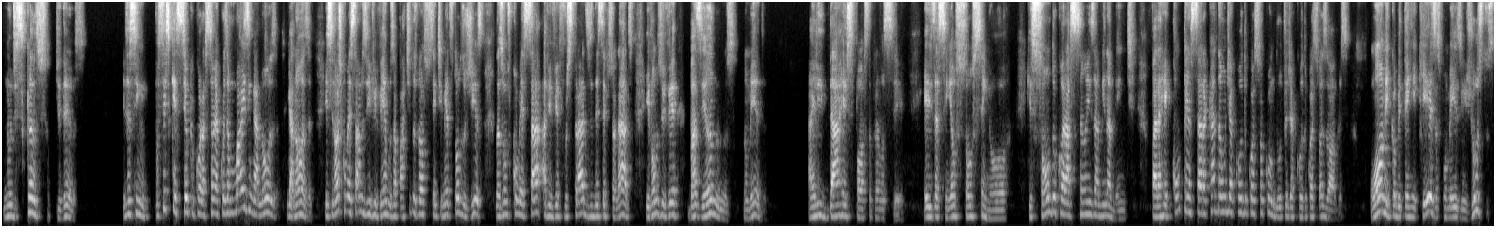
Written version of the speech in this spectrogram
no descanso de Deus? Ele diz assim: você esqueceu que o coração é a coisa mais enganosa, enganosa. E se nós começarmos a vivermos a partir dos nossos sentimentos todos os dias, nós vamos começar a viver frustrados e decepcionados e vamos viver baseando-nos no medo. Aí ele dá a resposta para você. Ele diz assim: Eu sou o Senhor, que sonda o coração e examina a mente, para recompensar a cada um de acordo com a sua conduta, de acordo com as suas obras. O homem que obtém riquezas por meios injustos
